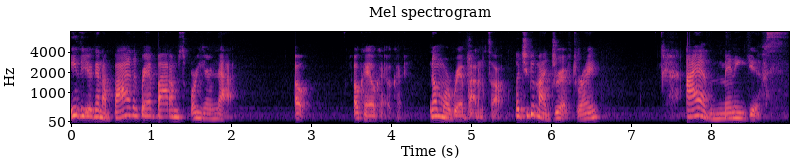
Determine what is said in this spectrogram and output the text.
Either you're going to buy the red bottoms or you're not. Okay, okay, okay. No more red bottom talk. But you get my drift, right? I have many gifts.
